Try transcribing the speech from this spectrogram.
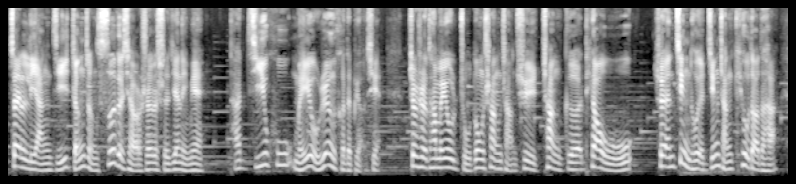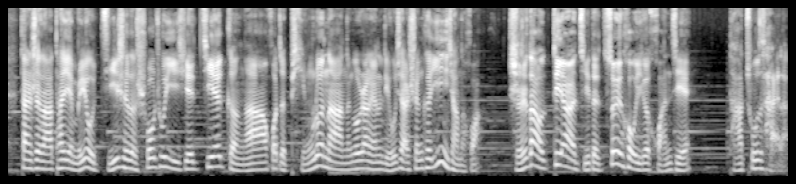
在两集整整四个小时的时间里面，他几乎没有任何的表现，就是他没有主动上场去唱歌跳舞。虽然镜头也经常 Q 到他，但是呢，他也没有及时的说出一些接梗啊或者评论啊，能够让人留下深刻印象的话。直到第二集的最后一个环节，他出彩了，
